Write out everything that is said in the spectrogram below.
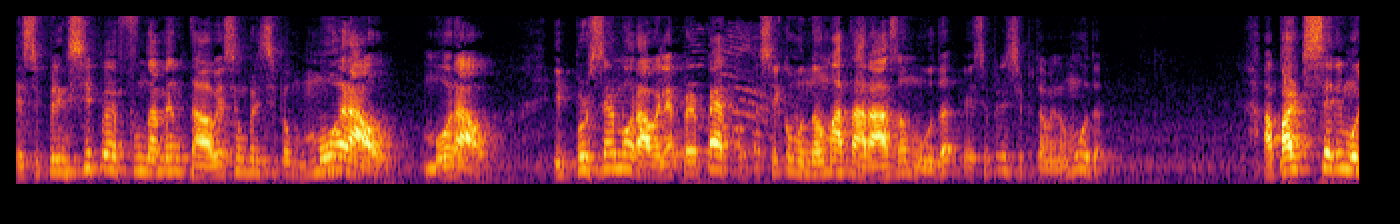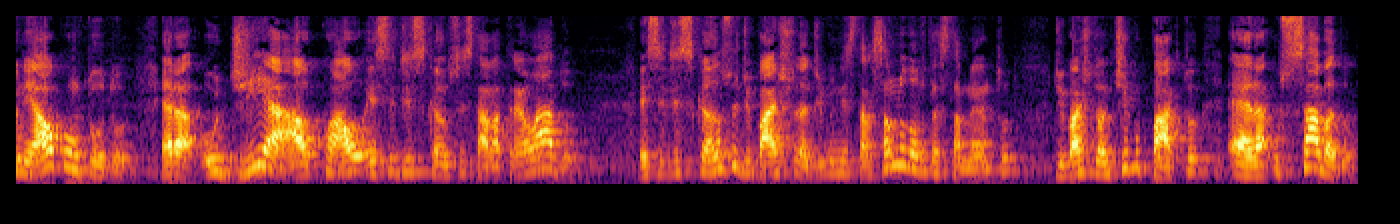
Esse princípio é fundamental, esse é um princípio moral, moral. E por ser moral, ele é perpétuo. Assim como não matarás não muda, esse princípio também não muda. A parte cerimonial, contudo, era o dia ao qual esse descanso estava atrelado. Esse descanso, debaixo da administração do Novo Testamento, debaixo do Antigo Pacto, era o sábado.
